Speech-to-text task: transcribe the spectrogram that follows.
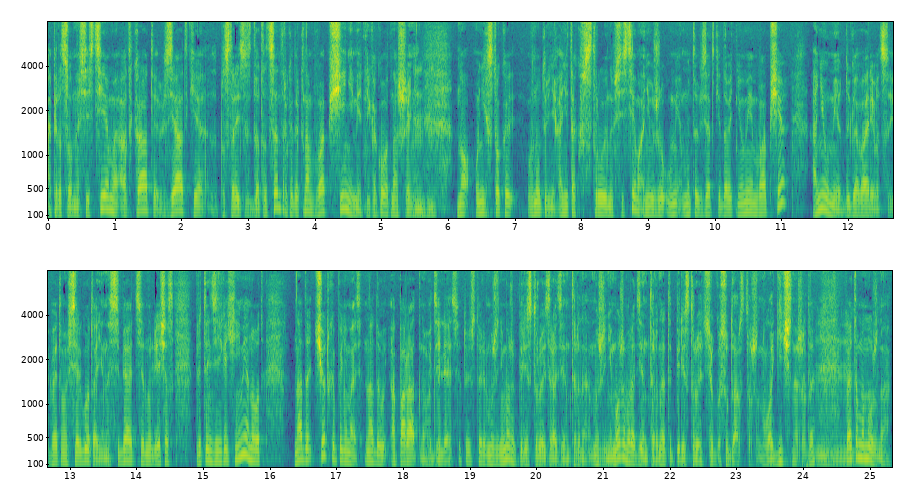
операционные системы, откаты, взятки по строительству дата-центров, которые к нам вообще не имеют никакого отношения. Угу. Но у них столько внутренних, они так встроены в систему, они уже умеют, мы-то взятки давать не умеем вообще, они умеют договариваться. И поэтому все льготы они на себя оттянули. Я сейчас претензий никаких не имею, но вот надо четко понимать, надо аппаратно выделять эту историю. Мы же не можем перестроить ради интернета. Мы же не можем ради интернета перестроить все государство же. Ну, логично же, да? Угу. Поэтому нужно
